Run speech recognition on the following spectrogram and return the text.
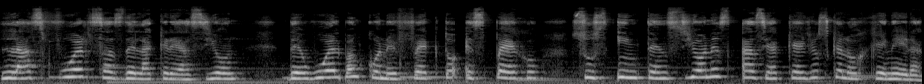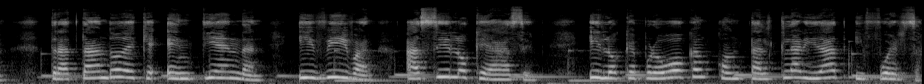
las fuerzas de la creación devuelvan con efecto espejo sus intenciones hacia aquellos que lo generan, tratando de que entiendan y vivan así lo que hacen y lo que provocan con tal claridad y fuerza,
